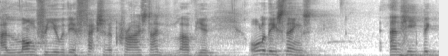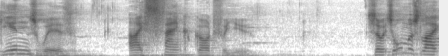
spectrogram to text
I long for you with the affection of Christ, I love you all of these things. And he begins with, I thank God for you. So it's almost like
